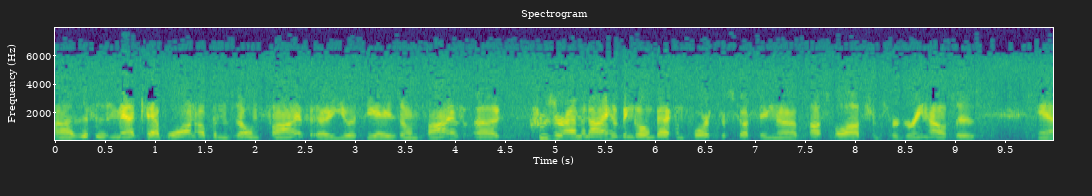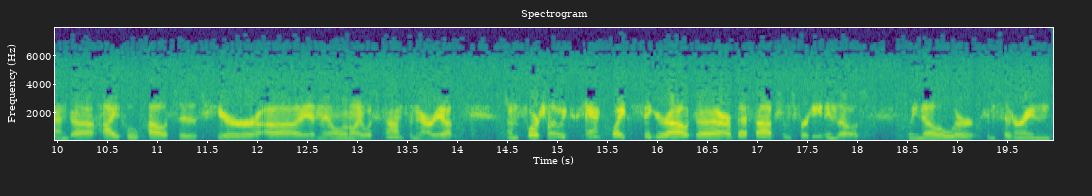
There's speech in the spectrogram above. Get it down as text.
Uh, this is Madcap One up in Zone Five, uh, USDA Zone Five. Uh, Cruiser M and I have been going back and forth discussing uh, possible options for greenhouses and uh, high hoop houses here uh, in the Illinois Wisconsin area. Unfortunately, we can't quite figure out uh, our best options for heating those. We know we're considering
